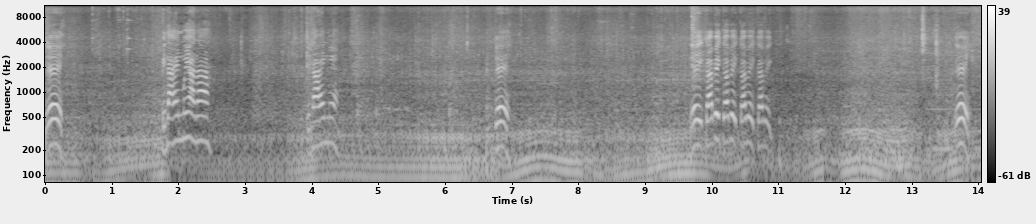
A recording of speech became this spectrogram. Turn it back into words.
Okay. Pinahin mo yan ha. Pinahin mo yan. Okay. Okay, kabig, kabig, kabig, kabig. Okay.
